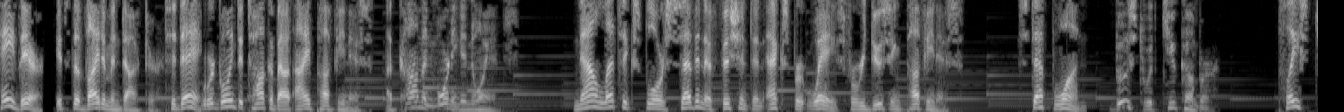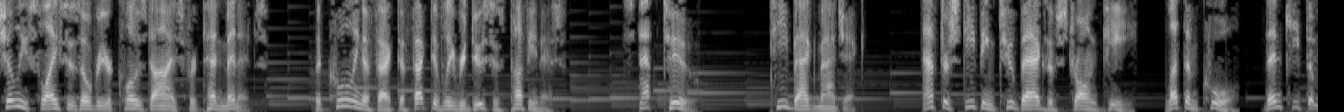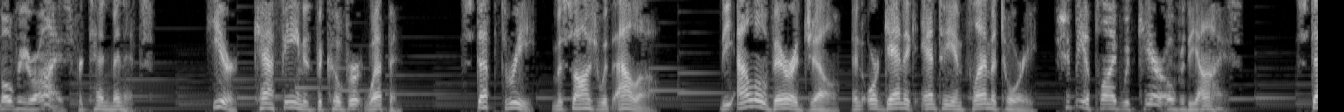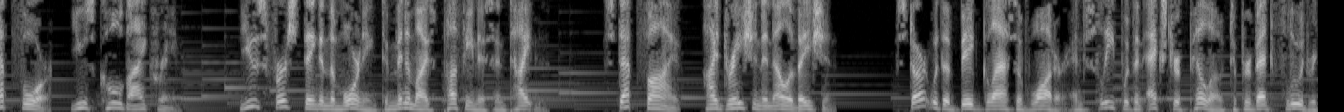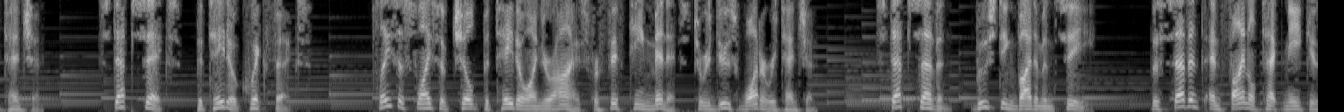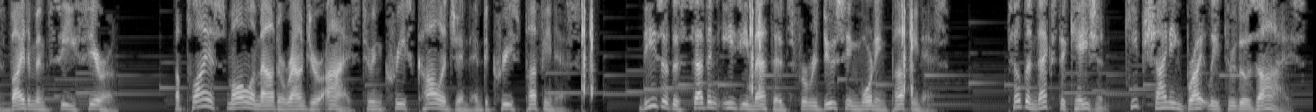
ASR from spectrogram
Hey there, it's the Vitamin Doctor. Today, we're going to talk about eye puffiness, a common morning annoyance. Now let's explore 7 efficient and expert ways for reducing puffiness. Step 1. Boost with cucumber. Place chilly slices over your closed eyes for 10 minutes. The cooling effect effectively reduces puffiness. Step 2. Tea bag magic. After steeping 2 bags of strong tea, let them cool, then keep them over your eyes for 10 minutes. Here, caffeine is the covert weapon. Step 3. Massage with aloe. The aloe vera gel, an organic anti-inflammatory, should be applied with care over the eyes. Step 4. Use cold eye cream. Use first thing in the morning to minimize puffiness and tighten. Step 5. Hydration and elevation. Start with a big glass of water and sleep with an extra pillow to prevent fluid retention. Step 6. Potato Quick Fix. Place a slice of chilled potato on your eyes for 15 minutes to reduce water retention. Step 7. Boosting vitamin C. The seventh and final technique is vitamin C serum. Apply a small amount around your eyes to increase collagen and decrease puffiness. These are the 7 easy methods for reducing morning puffiness. Till the next occasion, keep shining brightly through those eyes.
